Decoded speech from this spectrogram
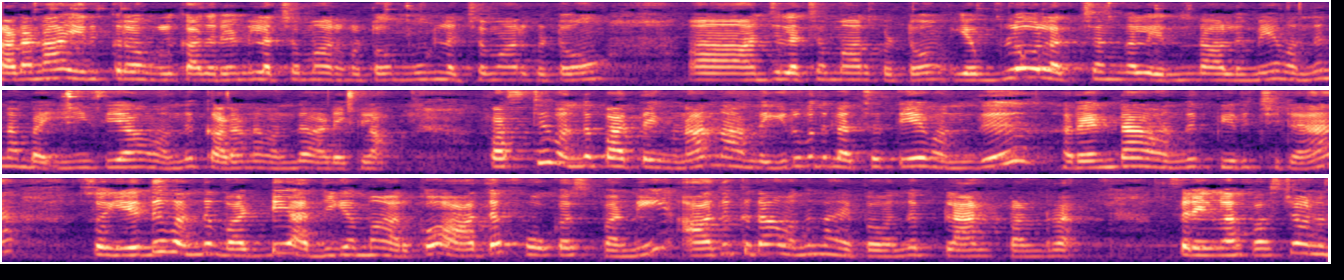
கடனாக இருக்கிறவங்களுக்கு அது ரெண்டு லட்சமாக இருக்கட்டும் மூணு லட்சமாக இருக்கட்டும் அஞ்சு லட்சமாக இருக்கட்டும் எவ்வளோ லட்சங்கள் இருந்தாலுமே வந்து நம்ம ஈஸியாக வந்து கடனை வந்து அடைக்கலாம். ஃபஸ்ட்டு வந்து பார்த்தீங்கன்னா நான் அந்த இருபது லட்சத்தையே வந்து ரெண்டாக வந்து பிரிச்சுட்டேன். ஸோ எது வந்து வட்டி அதிகமாக இருக்கோ அதை ஃபோக்கஸ் பண்ணி அதுக்கு தான் வந்து நான் இப்போ வந்து பிளான் பண்ணுறேன் சரிங்களா? ஃபஸ்ட்டு ஒன்று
